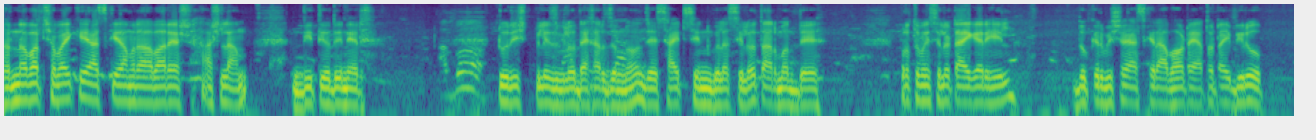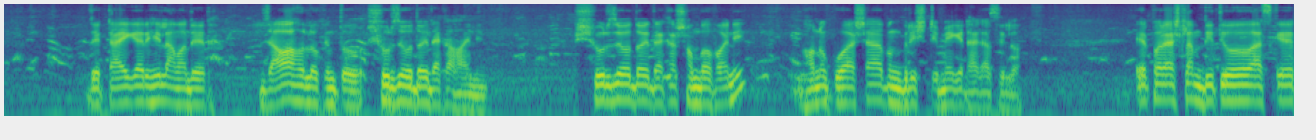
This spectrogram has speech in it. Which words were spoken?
ধন্যবাদ সবাইকে, আজকে আমরা আবার আসলাম দ্বিতীয় দিনের ট্যুরিস্ট প্লেসগুলো দেখার জন্য, যে সাইট সিনগুলো ছিল, তার মধ্যে প্রথমে ছিল টাইগার হিল দুঃখের বিষয়ে, আজকের আবহাওয়াটা এতটাই বিরূপ যে টাইগার হিল আমাদের যাওয়া হলো, কিন্তু সূর্য উদয় দেখা হয়নি। সূর্য উদয় দেখা সম্ভব হয়নি। ঘন কুয়াশা এবং বৃষ্টি, মেঘে ঢাকা ছিল। এরপরে আসলাম দ্বিতীয় আজকের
